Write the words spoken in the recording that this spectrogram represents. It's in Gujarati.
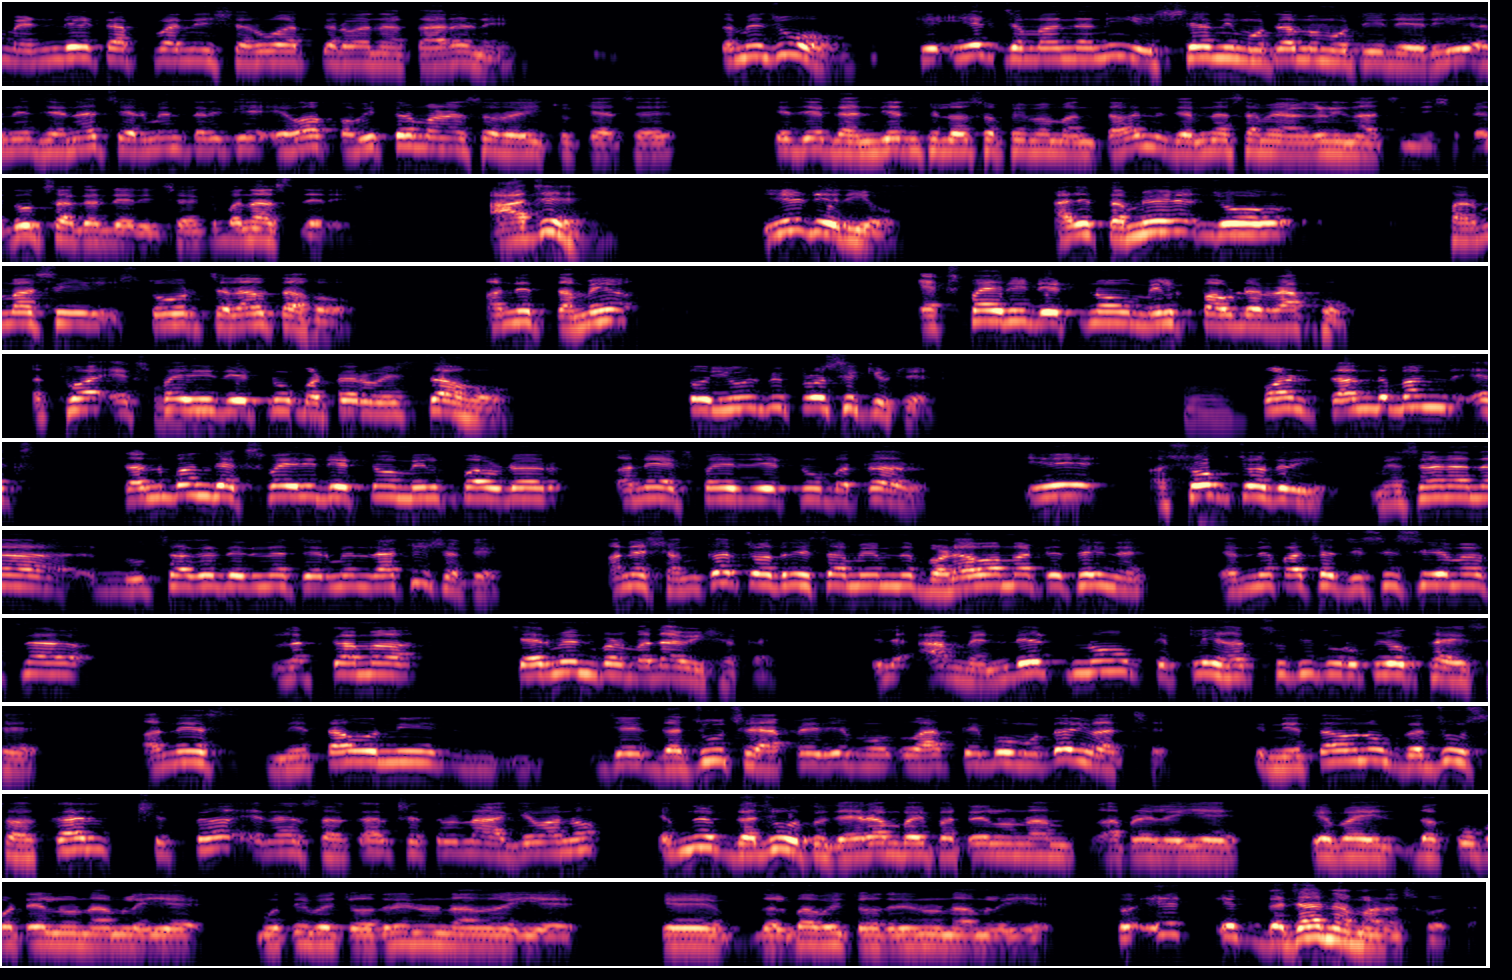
મેન્ડેટ આપવાની શરૂઆત કરવાના કારણે તમે જુઓ કે એક જમાનાની એશિયાની મોટામાં મોટી ડેરી અને જેના ચેરમેન તરીકે એવા પવિત્ર માણસો રહી ચૂક્યા છે કે જે ગાંધીયન ફિલોસોફીમાં માનતા હોય ને જેમના સામે આંગળી ના ચીંધી શકાય. દૂધસાગર ડેરી છે કે બનાસ ડેરી છે. આજે એ ડેરીઓ, આજે તમે જો ફાર્મસી સ્ટોર ચલાવતા હો અને તમે એક્સપાયરી ડેટનો મિલ્ક પાવડર રાખો અથવા એક્સપાયરી ડેટનું બટર વેચતા હો તો યુ વિલ બી પ્રોસિક્યુટેડ પણ ટનબંધ એક્સ ટનબંધ એક્સપાયરી ડેટનો મિલ્ક પાવડર અને એક્સપાયરી ડેટનું બટર એ અશોક ચૌધરી મહેસાણાના દૂધસાગર ડેરીના ચેરમેન રાખી શકે અને શંકર ચૌધરી સામે એમને ભણાવવા માટે થઈને એમને પાછા જીસીસીએમએફના લટકામાં ચેરમેન પણ બનાવી શકાય. એટલે આ મેન્ડેટનો કેટલી હદ સુધી દુરુપયોગ થાય છે અને નેતાઓની જે ગજુ છે આપણે જે વાત કરી, બહુ મુદ્દાની વાત છે, કે નેતાઓનું ગજુ સહકાર ક્ષેત્ર, એના સહકાર ક્ષેત્રના આગેવાનો, એમનું એક ગજુ હતું, જયરામભાઈ પટેલનું નામ આપણે લઈએ, કે ભાઈ દક્કુ પટેલનું નામ લઈએ, મોતીભાઈ ચૌધરીનું નામ લઈએ, કે ગલબાભાઈ ચૌધરીનું નામ લઈએ, તો એક એક ગજાના માણસો હતા.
